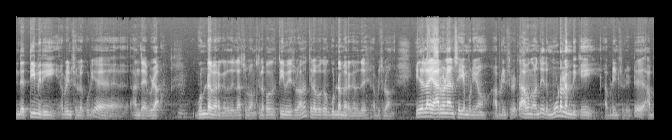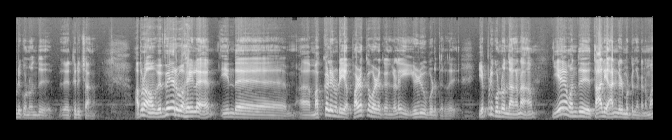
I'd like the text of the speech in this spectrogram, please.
இந்த தீமிதி அப்படின்னு சொல்லக்கூடிய அந்த விழா. குண்டம் இறங்குறது எல்லாம் சொல்லுவாங்க. சில பக்கம் தீமிதி சொல்லுவாங்க சில பக்கம் குண்டம் இறங்குறது அப்படி சொல்லுவாங்க. இதெல்லாம் யார் வேணாலும் செய்ய முடியும் அப்படின்னு சொல்லிட்டு அவங்க வந்து இது மூட நம்பிக்கை அப்படின்னு சொல்லிட்டு அப்படி கொண்டு வந்து திரிச்சாங்க. அப்புறம் வெவ்வேறு வகையில் இந்த மக்களினுடைய பழக்க வழக்கங்களை இழிவுபடுத்துறது. எப்படி கொண்டு வந்தாங்கன்னா ஏன் வந்து தாலி ஆண்கள் மட்டும் கட்டணுமா?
